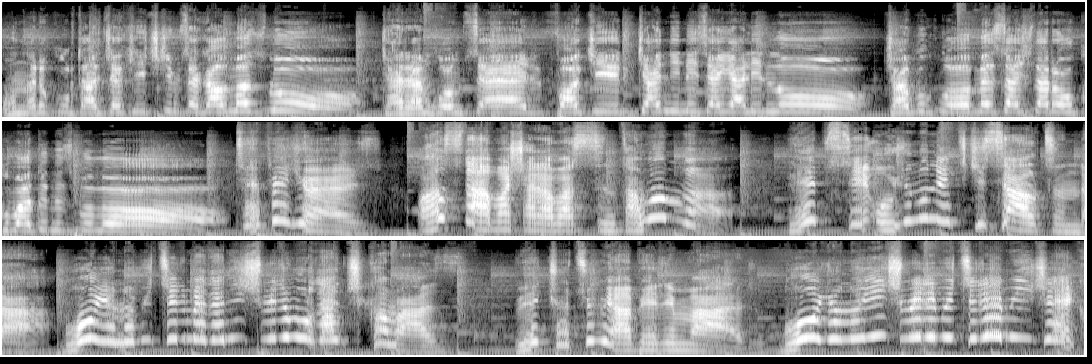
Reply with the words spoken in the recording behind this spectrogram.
onları kurtaracak hiç kimse kalmaz lo. Kerem komiser, fakir kendinize gelin lo. Çabuk lo mesajları okumadınız mı lo? Tepegöz. Asla başaramazsın tamam mı? Hepsi oyunun etkisi altında. Bu oyunu bitirmeden hiçbiri buradan çıkamaz. Ve kötü bir haberim var. Bu oyunu hiçbiri bitiremeyecek.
